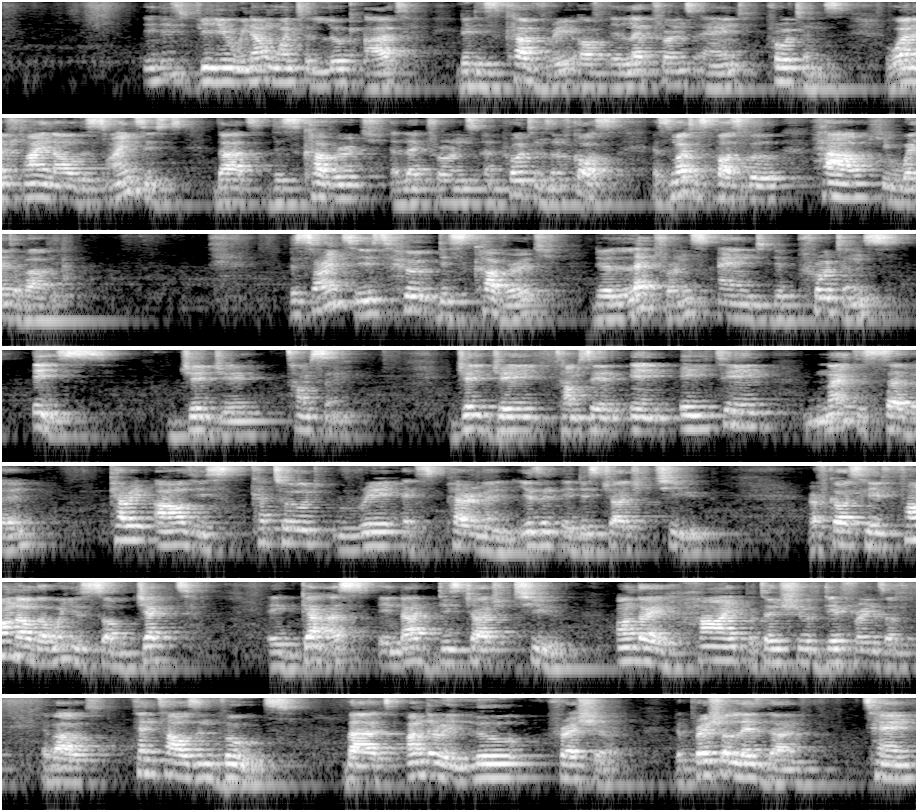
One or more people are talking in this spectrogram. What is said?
In this video, we now want to look at the discovery of electrons and protons. We want to find out the scientists that discovered electrons and protons, and of course, as much as possible, how he went about it. The scientist who discovered the electrons and the protons is J.J. Thomson. J.J. Thomson in 1897 carried out his cathode ray experiment using a discharge tube. Of course, he found out that when you subject a gas in that discharge tube under a high potential difference of about 10,000 volts, but under a low pressure, the pressure less than 10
